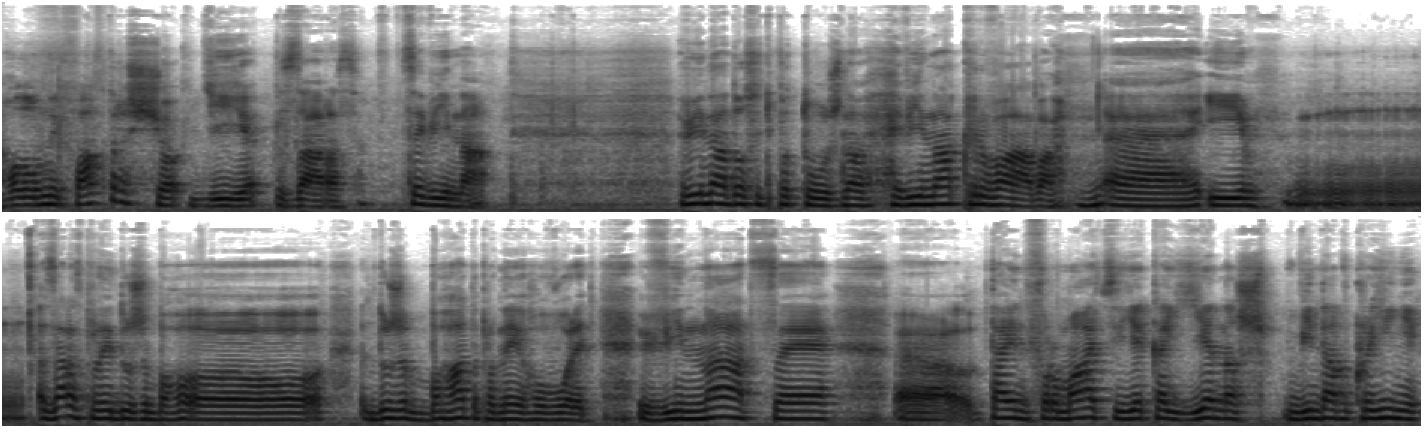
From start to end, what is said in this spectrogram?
головний фактор, що діє зараз, це війна. Війна досить потужна, війна кривава. Е, і зараз про неї дуже багато, дуже багато про неї говорять. Війна це е, та інформація, яка є на ш... війна в Україні,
